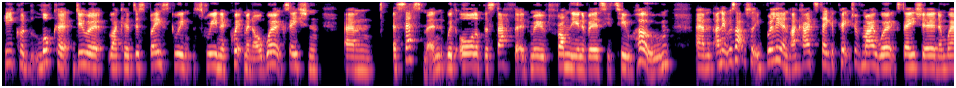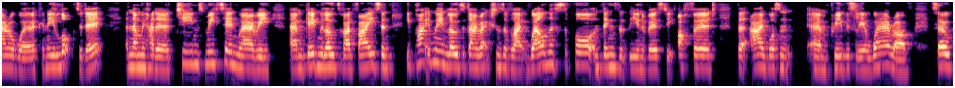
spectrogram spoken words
he could look at do a like a display screen screen equipment or workstation um, assessment with all of the staff that had moved from the university to home, um, and it was absolutely brilliant. Like I had to take a picture of my workstation and where I work, and he looked at it, and then we had a Teams meeting where he um, gave me loads of advice and he pointed me in loads of directions of like wellness support and things that the university offered that I wasn't um, previously aware of. So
